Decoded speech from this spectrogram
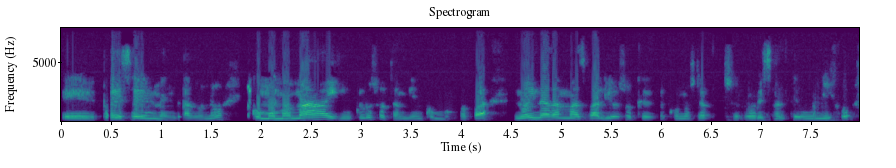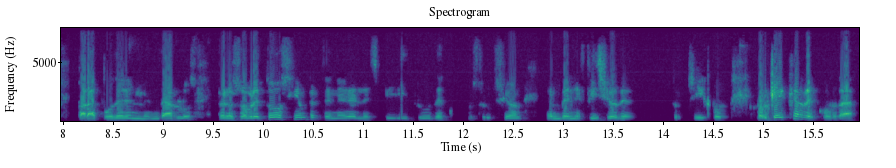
eh, puede ser enmendado, ¿no? Como mamá e incluso también como papá, no hay nada más valioso que reconocer los errores ante un hijo para poder enmendarlos, pero sobre todo siempre tener el espíritu de construcción en beneficio de nuestros hijos, porque hay que recordar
